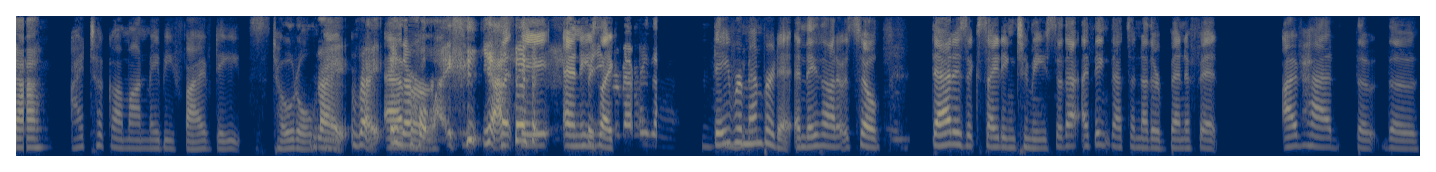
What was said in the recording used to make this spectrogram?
yeah. I took them on maybe five dates total right right in their whole life. Yeah. But they and he's like remember they Mhm. remembered it and they thought it was so that is exciting to me. So that i think that's another benefit i've had the the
